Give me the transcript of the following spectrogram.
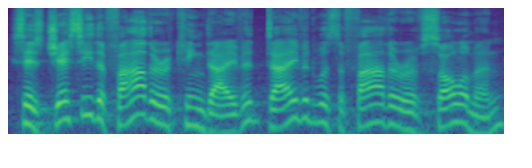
He says, Jesse, the father of King David, David was the father of Solomon,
